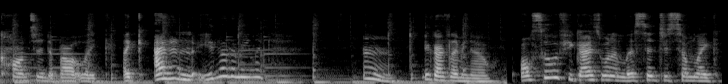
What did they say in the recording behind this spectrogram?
content about like like i don't know you know what i mean like mm, you guys let me know also if you guys want to listen to some like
